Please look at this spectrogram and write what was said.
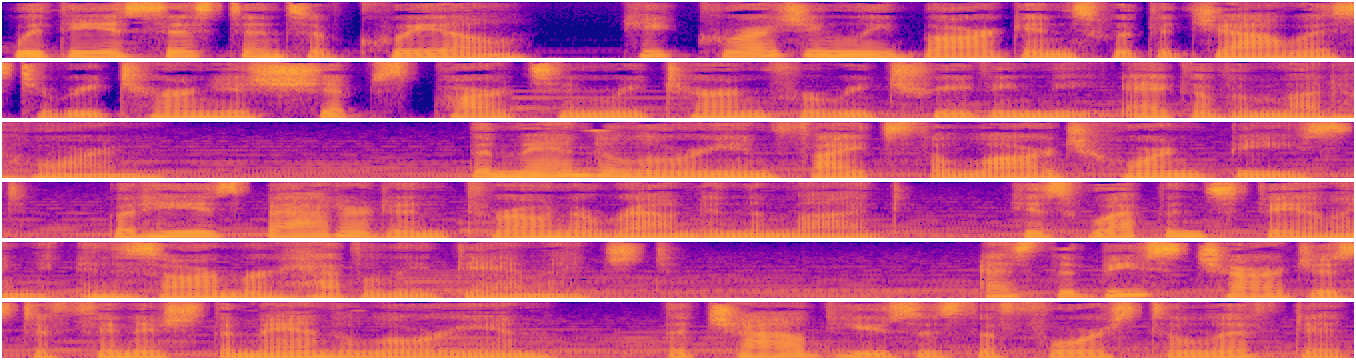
With the assistance of Kuiil, he grudgingly bargains with the Jawas to return his ship's parts in return for retrieving the egg of a mudhorn. The Mandalorian fights the large horned beast, but he is battered and thrown around in the mud, his weapons failing and his armor heavily damaged. As the beast charges to finish the Mandalorian, the child uses the force to lift it,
